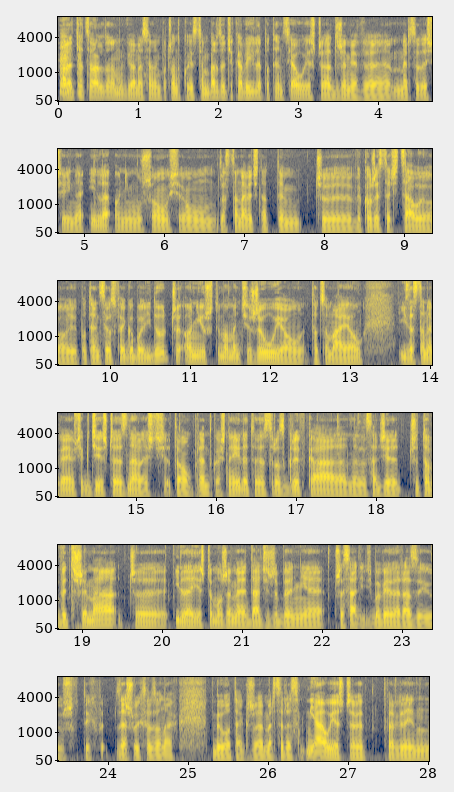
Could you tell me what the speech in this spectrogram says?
Ale to, co Aldona mówiła na samym początku, jestem bardzo ciekawy, ile potencjału jeszcze drzemie w Mercedesie i na ile oni muszą się zastanawiać nad tym, czy wykorzystać cały potencjał swojego bolidu, czy oni już w tym momencie żyłują to, co mają i zastanawiają się, gdzie jeszcze znaleźć tą prędkość. Na ile to jest rozgrywka na zasadzie, czy to wytrzyma, czy ile jeszcze możemy dać, żeby nie przesadzić, bo wiele razy już w tych zeszłych sezonach było tak, że Mercedes miał jeszcze pewien,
